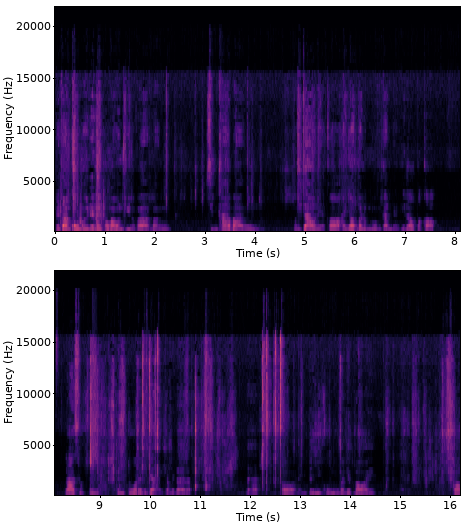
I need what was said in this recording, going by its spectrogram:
ไปตามคู่มือได้เลย เพราะว่าบางทีแบบว่าบางสินค้าบางบางเจ้าเนี่ยก็ให้น็อตมารวมๆกันอย่างที่เราประกอบล่าสุดเป็นเป็นตัวอะไรทุกอย่างจำไม่ได้แล้วนะฮะก็อย่างนี้ก็จะมีคู่มือมาเรียบร้อย ก็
